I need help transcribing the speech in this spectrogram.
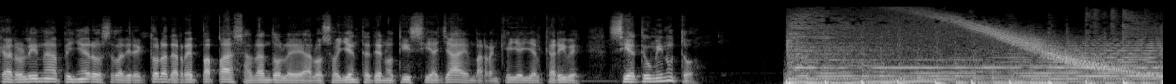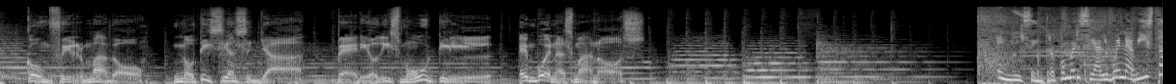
Carolina Piñeros, la directora de Red Papás, hablándole a los oyentes de Noticias ya en Barranquilla y el Caribe. Siete, un minuto. Confirmado. Noticias ya. Periodismo útil. En buenas manos. En el Centro Comercial Buenavista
